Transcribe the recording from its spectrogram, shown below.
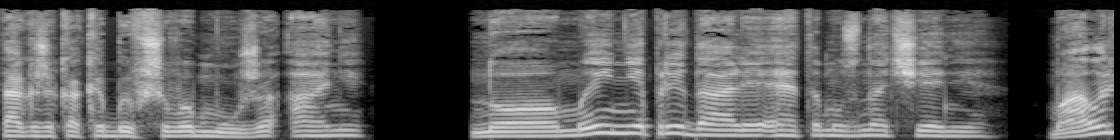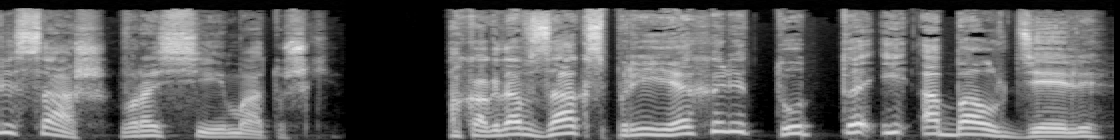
так же, как и бывшего мужа Ани, но мы не придали этому значения. Мало ли Саш в России матушки. А когда в ЗАГС приехали, тут-то и обалдели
